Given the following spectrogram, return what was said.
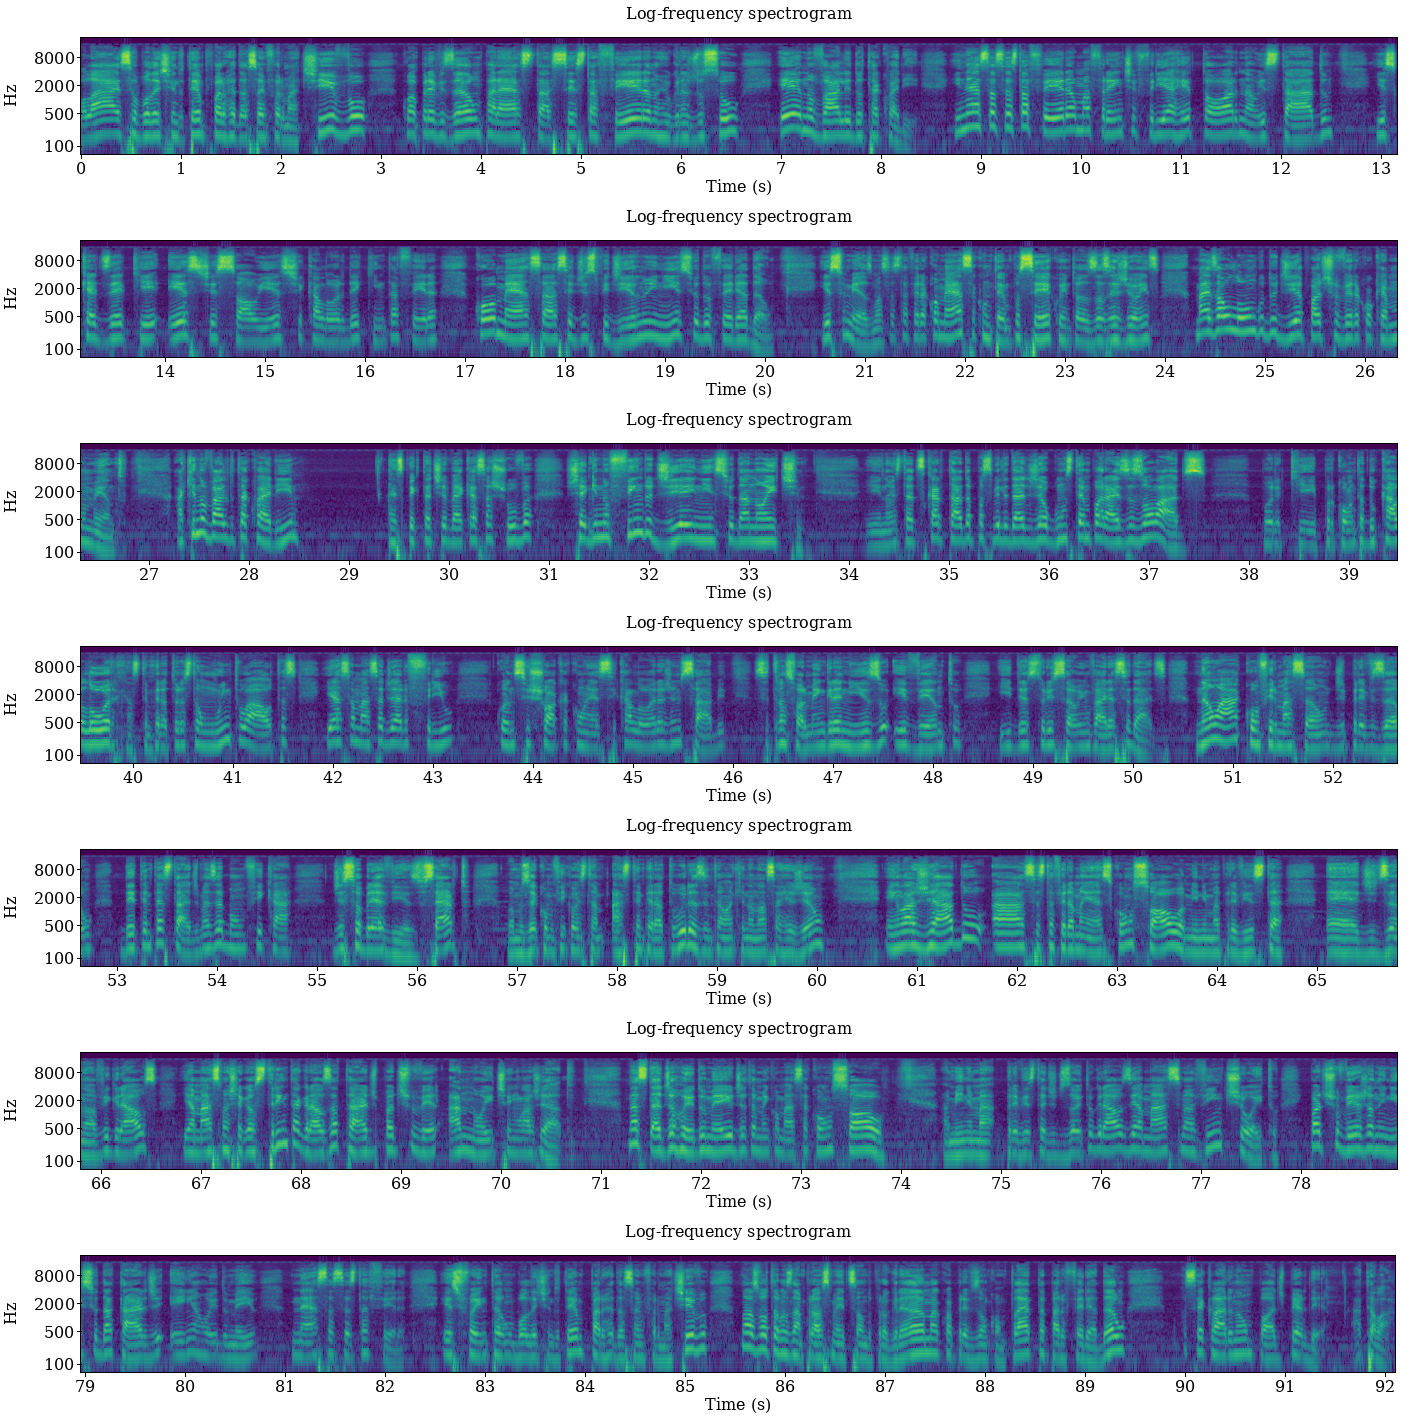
Olá, esse é o Boletim do Tempo para o Redação Informativo, com a previsão para esta sexta-feira no Rio Grande do Sul e no Vale do Taquari. E nesta sexta-feira, uma frente fria retorna ao estado. Isso quer dizer que este sol e este calor de quinta-feira começa a se despedir no início do feriadão. Isso mesmo, a sexta-feira começa com tempo seco em todas as regiões, mas ao longo do dia pode chover a qualquer momento. Aqui no Vale do Taquari, a expectativa é que essa chuva chegue no fim do dia e início da noite. E não está descartada a possibilidade de alguns temporais isolados porque por conta do calor, as temperaturas estão muito altas e essa massa de ar frio, quando se choca com esse calor, a gente sabe, se transforma em granizo e vento e destruição em várias cidades. Não há confirmação de previsão de tempestade, mas é bom ficar de sobreaviso, certo? Vamos ver como ficam as temperaturas então aqui na nossa região. Em Lajeado, a sexta-feira amanhece com sol, a mínima prevista é de 19 graus e a máxima chega aos 30 graus à tarde, pode chover à noite em Lajeado. Na cidade de Arroio do Meio, o dia também começa com sol. A mínima prevista é de 18 graus e a máxima 28. Pode chover já no início da tarde em Arroio do Meio nesta sexta-feira. Este foi então o Boletim do Tempo para o Redação Informativo. Nós voltamos na próxima edição do programa com a previsão completa para o feriadão. Você, claro, não pode perder. Até lá!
